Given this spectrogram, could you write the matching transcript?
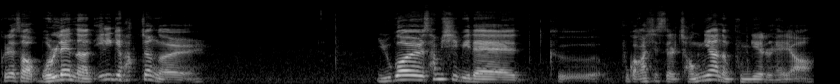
그래서 몰래는 일기 확정을 6월 30일에 그 부가가치세를 정리하는 분기를 해요.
